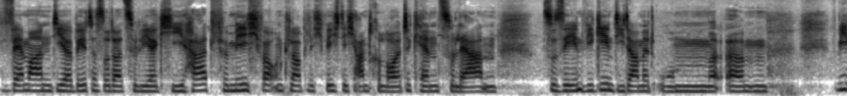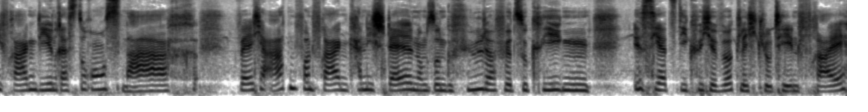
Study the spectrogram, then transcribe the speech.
wenn man Diabetes oder Zöliakie hat, für mich war unglaublich wichtig, andere Leute kennenzulernen, zu sehen, wie gehen die damit um, ähm, wie fragen die in Restaurants nach, welche Arten von Fragen kann ich stellen, um so ein Gefühl dafür zu kriegen, ist jetzt die Küche wirklich glutenfrei?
